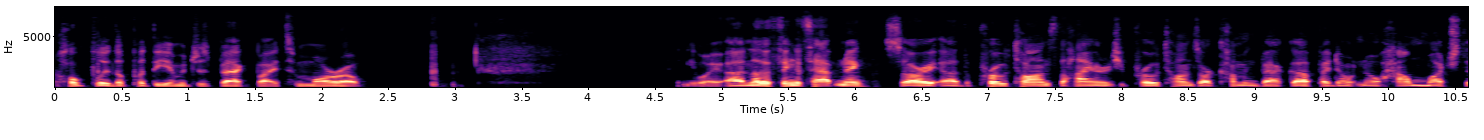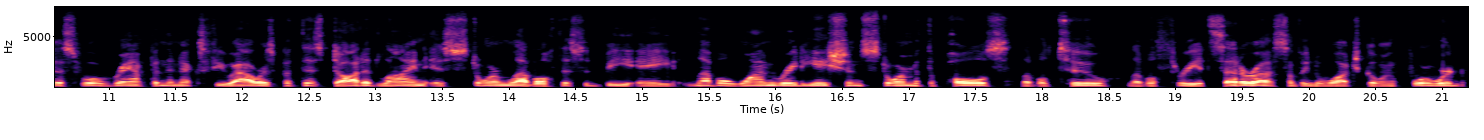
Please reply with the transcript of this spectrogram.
hopefully they'll put the images back by tomorrow. Anyway, uh, another thing that's happening, sorry, uh, the protons, the high energy protons are coming back up. I don't know how much this will ramp in the next few hours, but this dotted line is storm level. This would be a level 1 radiation storm at the poles, level 2, level 3, etc. Something to watch going forward.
